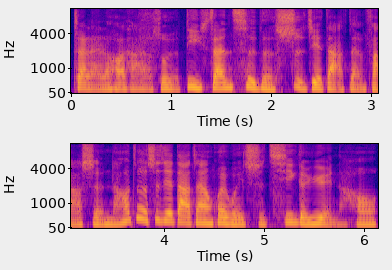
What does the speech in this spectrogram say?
再来的话，他还有说有第三次的世界大战发生，然后这个世界大战会维持七个月，然后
